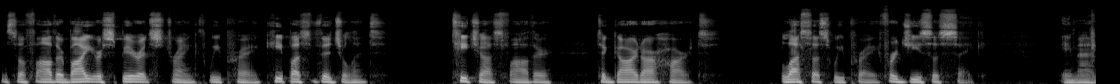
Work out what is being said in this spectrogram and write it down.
And so, Father, by your Spirit's strength, we pray, keep us vigilant. Teach us, Father, to guard our heart. Bless us, we pray, for Jesus' sake. Amen.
